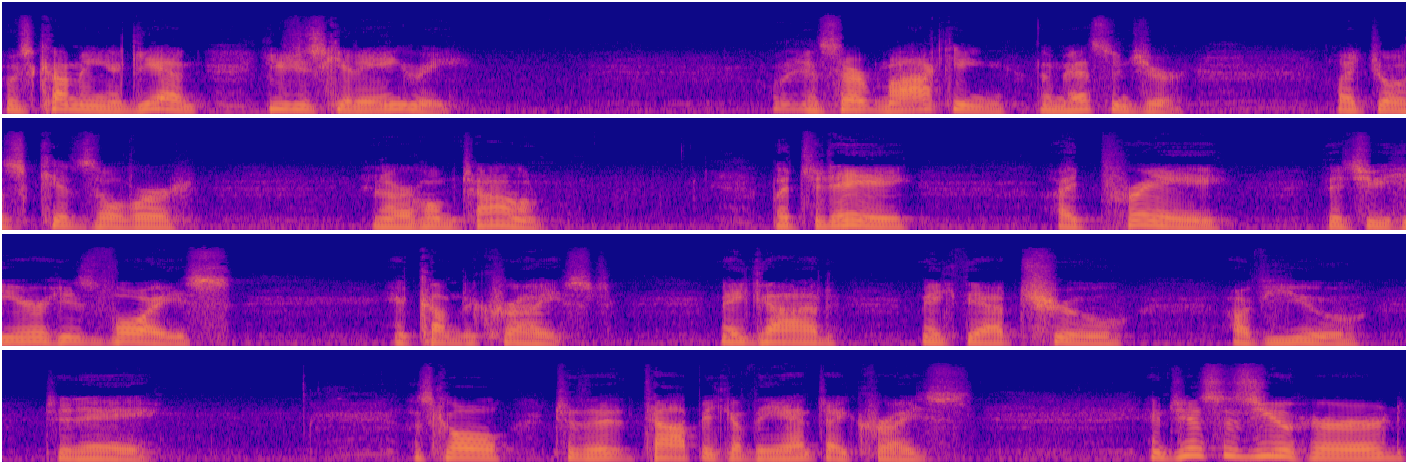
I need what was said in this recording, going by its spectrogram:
who's coming again, you just get angry and start mocking the messenger, like those kids over in our hometown. But today, I pray that you hear his voice and come to Christ. May God make that true of you today. Let's go to the topic of the Antichrist. And just as you heard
